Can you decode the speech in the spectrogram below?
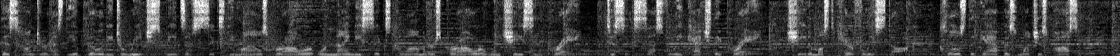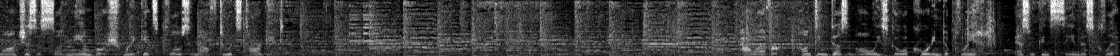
This hunter has the ability to reach speeds of 60 miles per hour or 96 kilometers per hour when chasing prey. To successfully catch their prey, cheetah must carefully stalk, close the gap as much as possible, launches a sudden ambush when it gets close enough to its target. However, hunting doesn't always go according to plan. As you can see in this clip,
